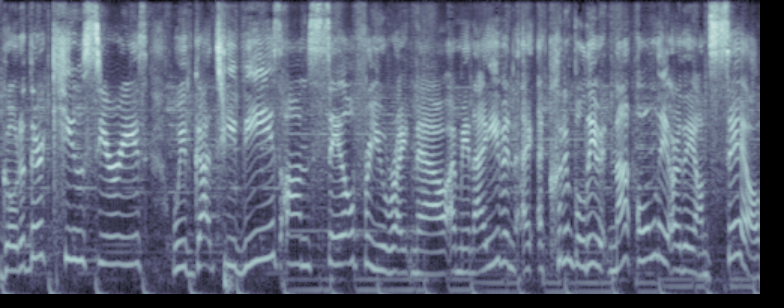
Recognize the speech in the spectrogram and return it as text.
Go to their Q series. We've got TVs on sale for you right now. I mean, I even, I, I couldn't believe it. Not only are they on sale,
